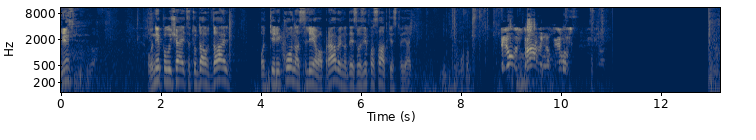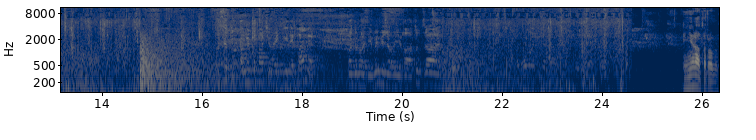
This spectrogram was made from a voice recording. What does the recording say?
Є? Вони, виходить, туди вдаль, від Терекона слева, правильно? Десь возле посадки стоять. Плюс, правильно, плюс. Ось тут а ми побачили, як їде хаммер по дорозі, вибіжали його, а тут за Генератор робив.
